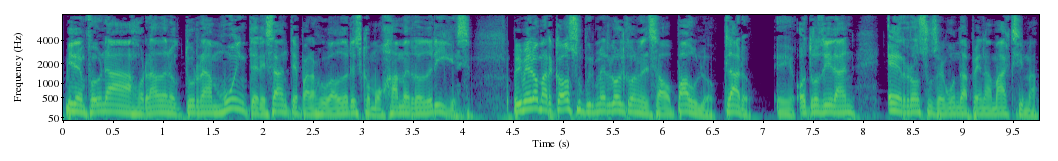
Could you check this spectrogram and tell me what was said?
Miren, fue una jornada nocturna muy interesante para jugadores como James Rodríguez. Primero marcó su primer gol con el Sao Paulo. Claro, eh, otros dirán, erró su segunda pena máxima.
